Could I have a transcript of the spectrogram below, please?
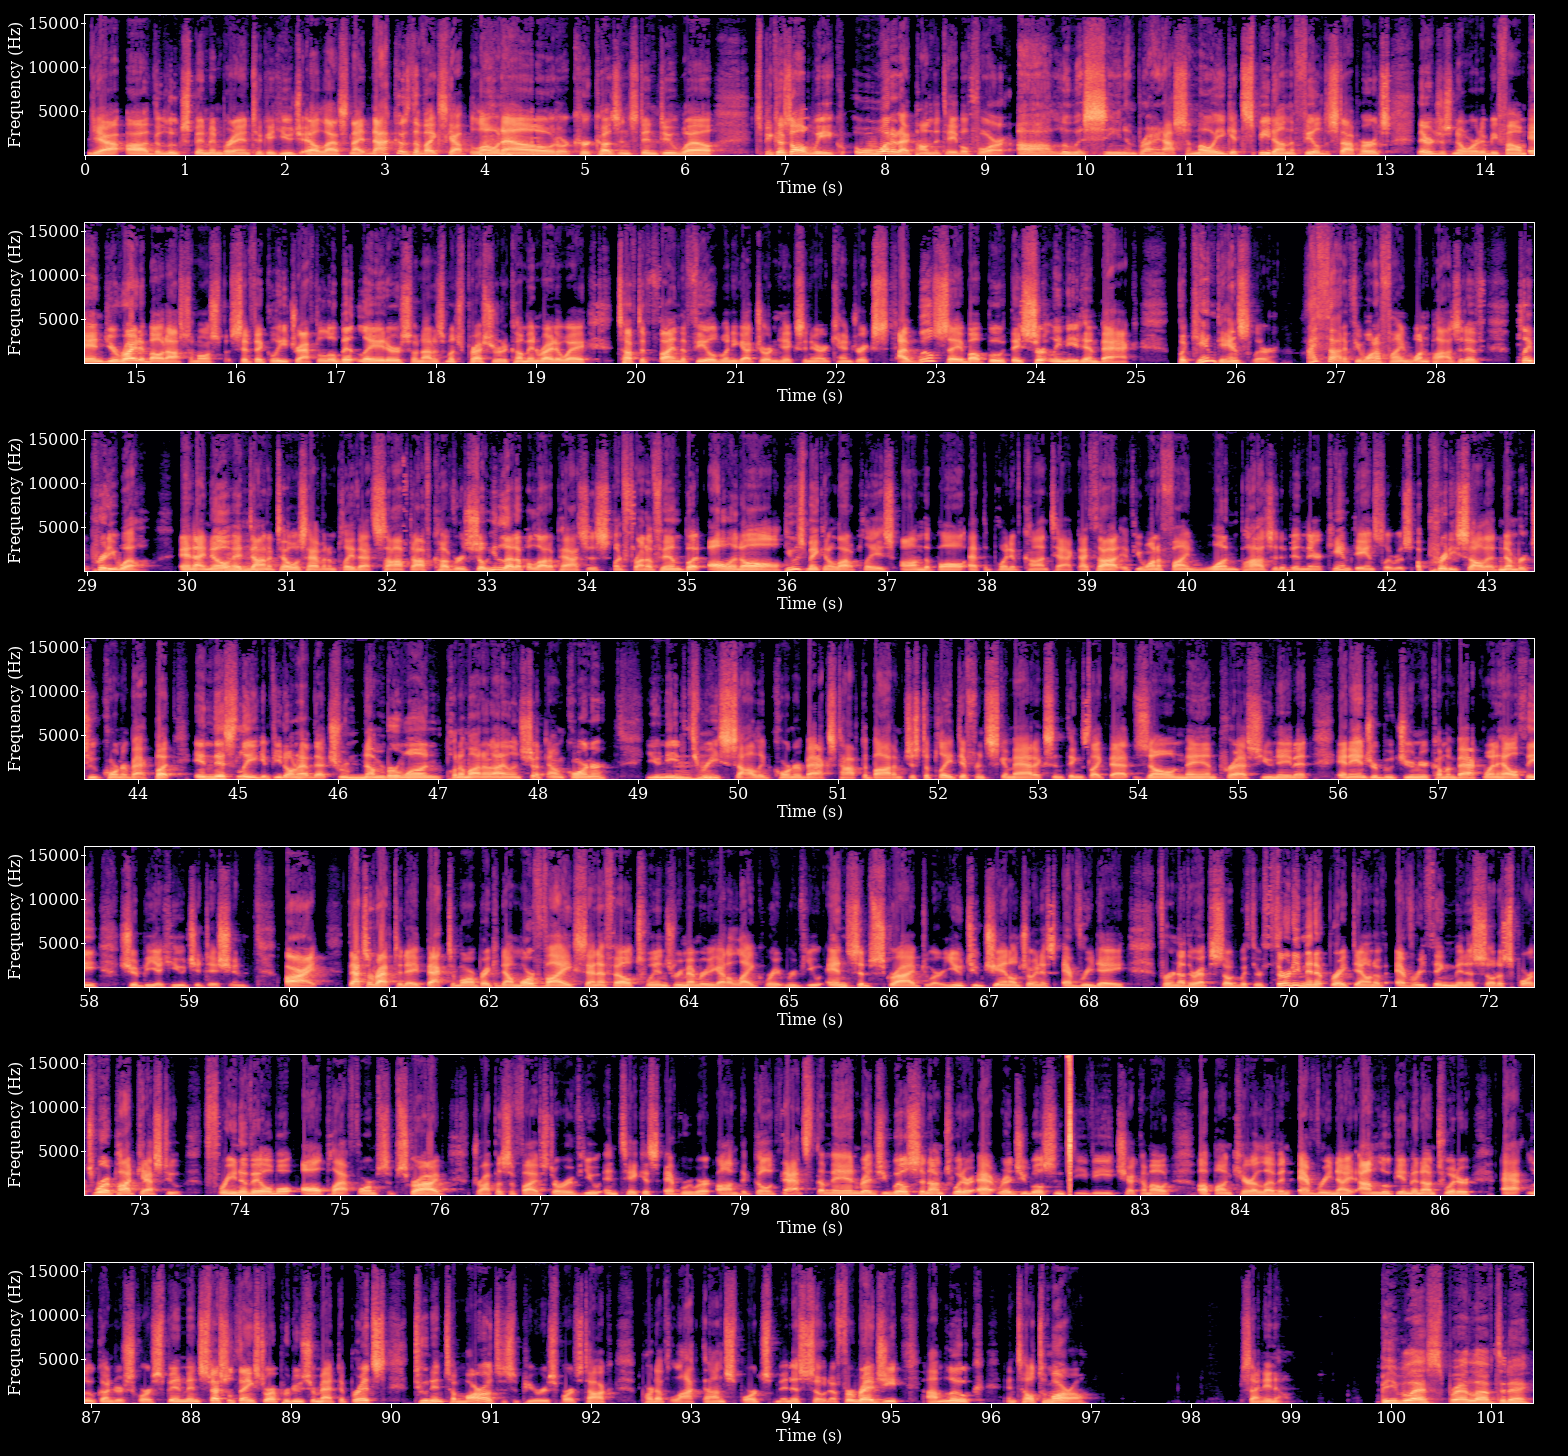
Yeah, uh, the Luke Spinman brand took a huge L last night. Not because the Vikes got blown out or Kirk Cousins didn't do well. It's because all week, what did I pound the table for? Ah, Lewis Cine and Brian Asamoah. You get speed on the field to stop Hurts. They were just nowhere to be found. And you're right about Asamoah specifically. Draft a little bit later, so not as much pressure to come in right away. Tough to find the field when you got Jordan Hicks and Eric Kendricks. I will say about Booth, they certainly need him back. But Cam Dantzler, I thought if you want to find one positive, played pretty well. And I know Ed Mhm. Donatell was having him play that soft off coverage, so he let up a lot of passes in front of him. But all in all, he was making a lot of plays on the ball at the point of contact. I thought if you want to find one positive in there, Cam Dantzler was a pretty solid number two cornerback. But in this league, if you don't have that true number one, put him on an island shutdown corner, you need Mhm. three solid cornerbacks top to bottom just to play different schematics and things like that zone, man, press, you name it. And Andrew Booth Jr. coming back when healthy should be a huge addition. All right. That's a wrap today. Back tomorrow, break it down more Vikes, NFL, Twins. Remember, you got to like, rate, review, and subscribe to our YouTube channel. Join us every day for another episode with your 30 minute breakdown of everything Minnesota sports. We're a podcast too, free and available, all platforms. Subscribe, drop us a five star review, and take us everywhere on the go. That's the man, Reggie Wilson on Twitter at Reggie Wilson TV. Check him out up on KARE 11 every night. I'm Luke Inman on Twitter at Luke underscore Spinman. Special thanks to our producer, Matt DeBritz. Tune in tomorrow to Superior Sports Talk, part of Locked On Sports Minnesota. For Reggie, I'm Luke. Until tomorrow, signing out. Be blessed. Spread love today.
